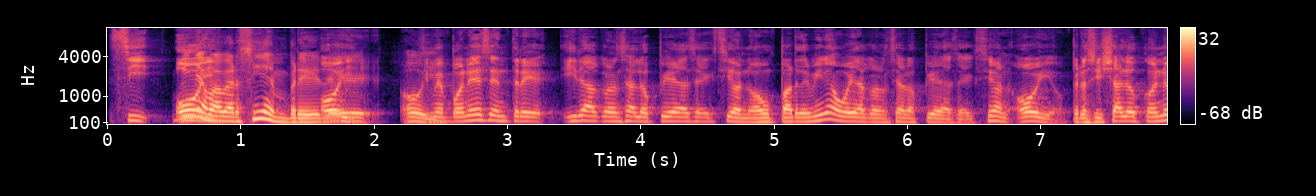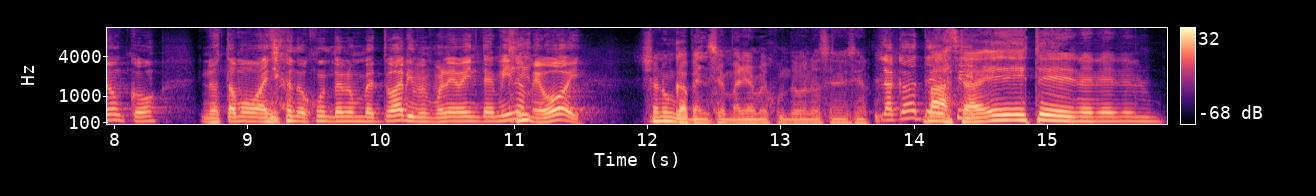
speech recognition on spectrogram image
Sí, Minas hoy, va a haber siempre. hoy, eh, hoy. si me pones entre ir a conocer a los pies de la selección o a un par de minas, voy a conocer a los pies de la selección, obvio. Pero si ya los conozco, nos estamos bañando juntos en un vestuario y me pones 20 minas, ¿Qué? me voy. Yo nunca pensé en marearme junto con la selección. Acabas de Basta, decir. eh, este. en- en- en-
